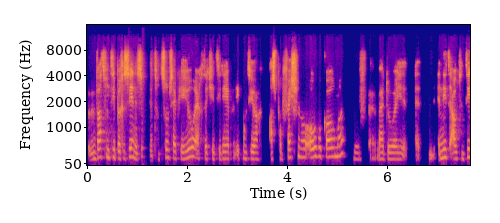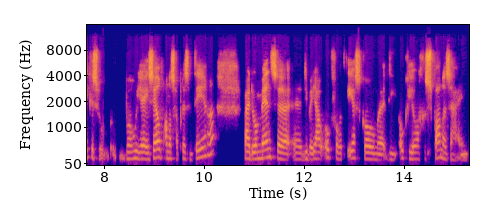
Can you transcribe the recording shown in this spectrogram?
wat voor type gezin is het? Want soms heb je heel erg dat je het idee hebt van ik moet hier als professional overkomen, eh, waardoor je eh, niet authentiek is hoe je jezelf anders zou presenteren. Waardoor mensen eh, die bij jou ook voor het eerst komen, die ook heel erg gespannen zijn,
